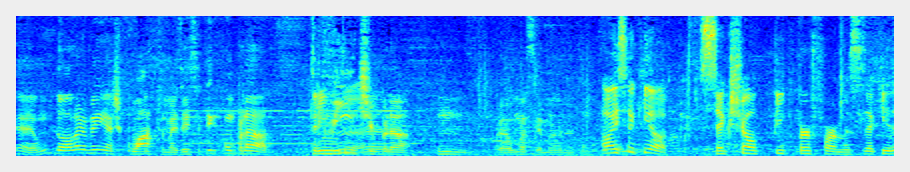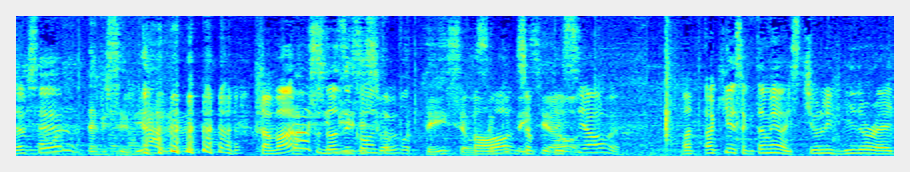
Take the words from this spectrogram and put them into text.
É, um dólar vem acho quatro, mas aí você tem que comprar 30, 20 é. pra, um, pra uma semana. Ó, isso aqui, ó. Sexual Peak Performance. Isso aqui deve ser. Deve ser viável, né? Tá barato, 12 Maximize sua conto. potência, o Ó, seu seu potencial. potencial, velho. Ó, Aqui, esse aqui também, ó. Steel Libido Red.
